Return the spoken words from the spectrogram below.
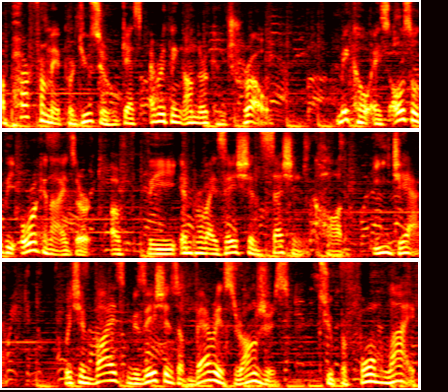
Apart from a producer who gets everything under control, Mico is also the organizer of the improvisation session called E-Jam, which invites musicians of various genres to perform live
